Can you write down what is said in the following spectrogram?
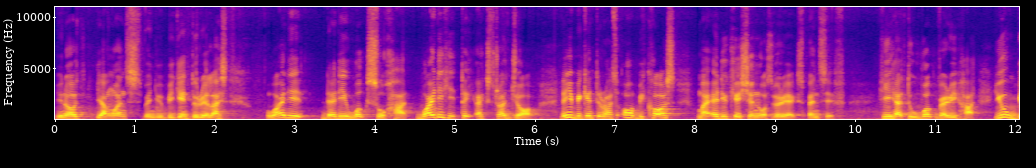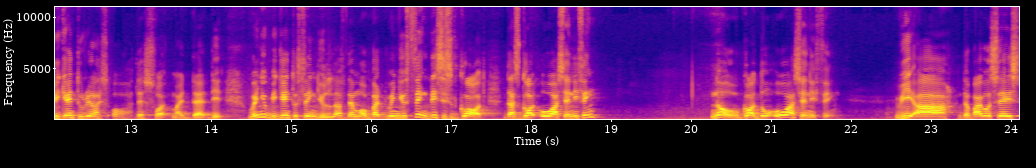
You know, young ones, when you begin to realize, why did daddy work so hard? Why did he take extra job? Then you begin to realize, oh, because my education was very expensive. He had to work very hard. You begin to realize, oh, that's what my dad did. When you begin to think you love them more, but when you think this is God, does God owe us anything? No, God don't owe us anything. We are, the Bible says,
